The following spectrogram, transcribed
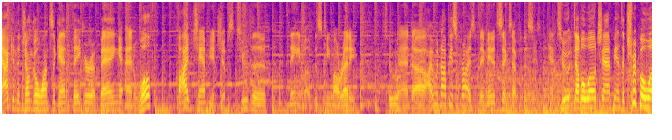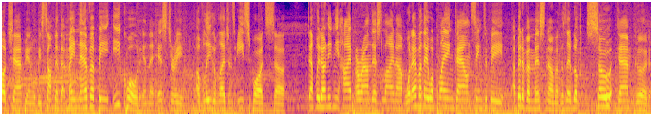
back in the jungle once again. Faker, Bang, and Wolf. Five championships to the name of this team already. Two, and uh, I would not be surprised if they made it six after this season. Yeah, two double world champions, a triple world champion will be something that may never be equaled in the history of League of Legends esports. So definitely don't need any hype around this lineup. Whatever they were playing down seemed to be a bit of a misnomer because they've looked so damn good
